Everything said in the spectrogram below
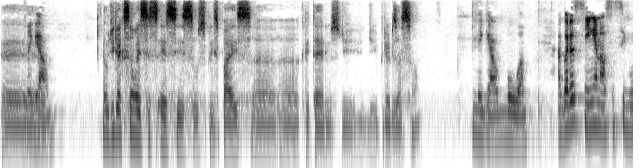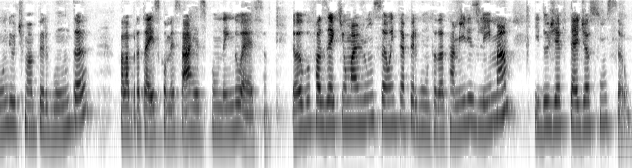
É, Legal. Eu diria que são esses, esses os principais uh, uh, critérios de, de priorização. Legal, boa. Agora sim, a nossa segunda e última pergunta falar para a Thaís começar respondendo essa. Então, eu vou fazer aqui uma junção entre a pergunta da Tamires Lima e do GFT de Assunção.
